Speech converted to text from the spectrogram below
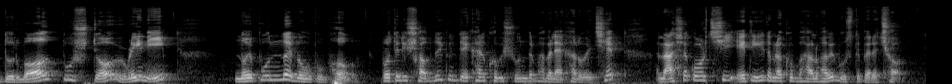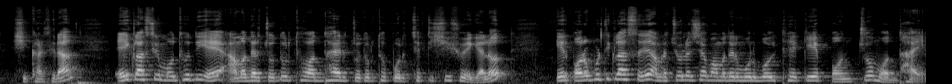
দুর্বল, তুষ্ট, ঋণী। নৈপুণ্য এবং উপভোগ। প্রতিটি শব্দই কিন্তু এখানে খুবই সুন্দরভাবে লেখা রয়েছে। আমি আশা করছি এটি তোমরা খুব ভালোভাবে বুঝতে পেরেছ। শিক্ষার্থীরা, এই ক্লাসটির মধ্য দিয়ে আমাদের চতুর্থ অধ্যায়ের চতুর্থ পরিচ্ছেদটি শেষ হয়ে গেল। এর পরবর্তী ক্লাসে আমরা চলে যাব আমাদের মূল বই থেকে পঞ্চম অধ্যায়ে।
